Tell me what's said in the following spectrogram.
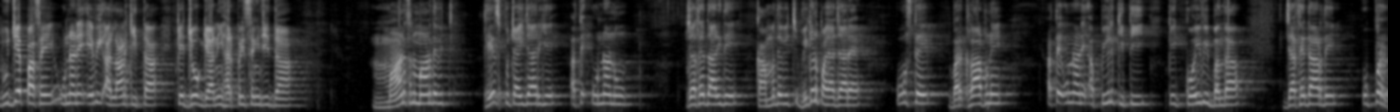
ਦੂਜੇ ਪਾਸੇ ਉਹਨਾਂ ਨੇ ਇਹ ਵੀ ਐਲਾਨ ਕੀਤਾ ਕਿ ਜੋ ਗਿਆਨੀ ਹਰਪ੍ਰੀਤ ਸਿੰਘ ਜੀ ਦਾ ਮਾਣ ਸਨਮਾਨ ਦੇ ਵਿੱਚ ਠੇਸ ਪਹੁੰਚਾਈ ਜਾ ਰਹੀ ਹੈ ਅਤੇ ਉਹਨਾਂ ਨੂੰ ਜਥੇਦਾਰੀ ਦੇ ਕੰਮ ਦੇ ਵਿੱਚ ਵਿਘਨ ਪਾਇਆ ਜਾ ਰਿਹਾ ਹੈ, ਉਸ 'ਤੇ ਬਰਖਲਾਫ ਨੇ ਅਤੇ ਉਹਨਾਂ ਨੇ ਅਪੀਲ ਕੀਤੀ ਕਿ ਕੋਈ ਵੀ ਬੰਦਾ ਜਥੇਦਾਰ ਦੇ ਉੱਪਰ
